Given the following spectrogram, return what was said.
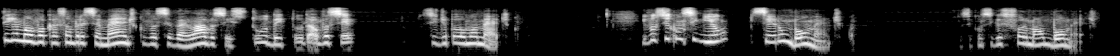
tem uma vocação para ser médico, você vai lá, você estuda e tudo, você se diploma médico. E você conseguiu ser um bom médico. Você conseguiu se formar um bom médico.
